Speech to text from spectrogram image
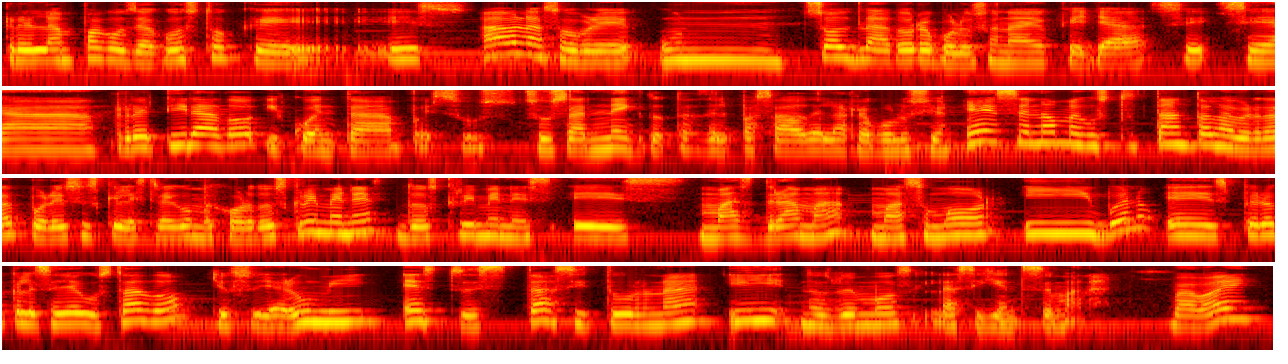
Relámpagos de Agosto, que es habla sobre un soldado revolucionario que ya se, se ha retirado y cuenta pues sus, sus anécdotas del pasado de la revolución. Ese no me gustó tanto, la verdad, por eso es que les traigo mejor Dos Crímenes. Dos Crímenes es más drama, más humor. Y bueno, espero que les haya gustado. Yo soy Arumi, esto es Taciturna y nos vemos la siguiente semana. Bye bye.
